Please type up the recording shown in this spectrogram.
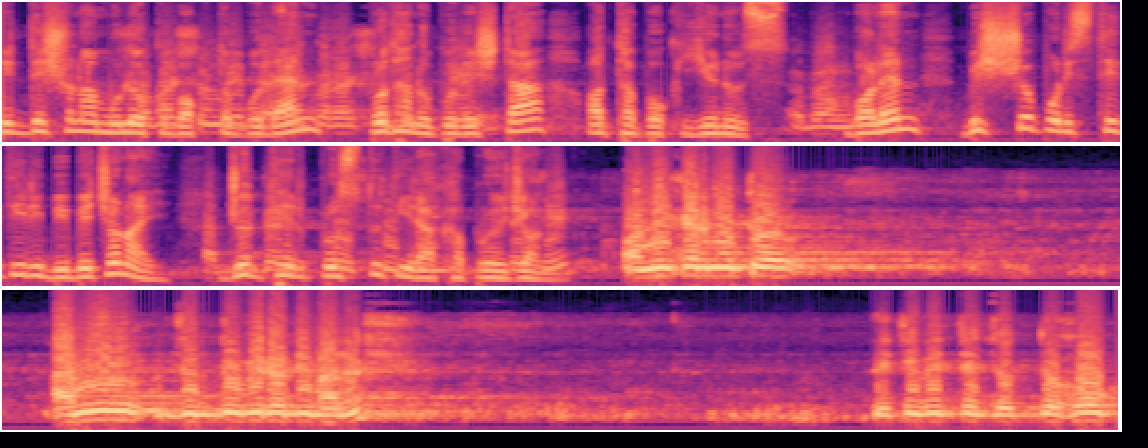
নির্দেশনামূলক বক্তব্য দেন প্রধান উপদেষ্টা অধ্যাপক ইউনুস। বলেন বিশ্ব পরিস্থিতির বিবেচনায় যুদ্ধের প্রস্তুতি রাখা প্রয়োজন। অনেকের মতো আমিও যুদ্ধবিরোধী মানুষ। পৃথিবীতে যুদ্ধ হোক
